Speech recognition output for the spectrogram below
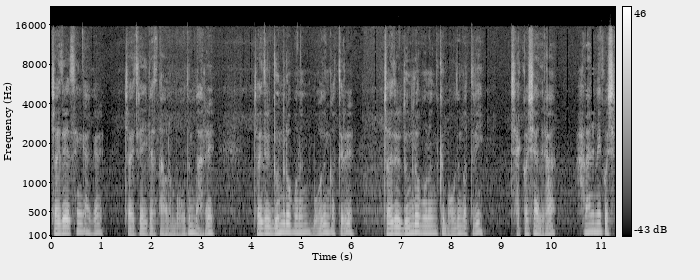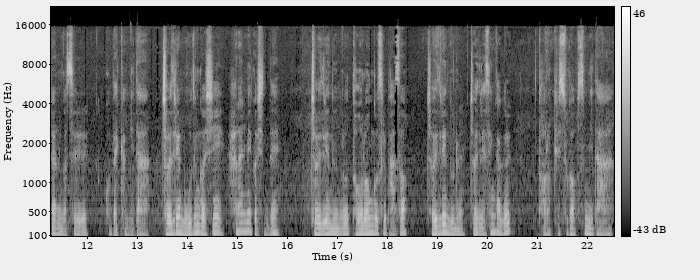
저희들의 생각을, 저희들의 입에서 나오는 모든 말을, 저희들 눈으로 보는 모든 것들을, 저희들 눈으로 보는 그 모든 것들이 제 것이 아니라 하나님의 것이라는 것을 고백합니다. 저희들의 모든 것이 하나님의 것인데, 저희들의 눈으로 더러운 것을 봐서 저희들의 눈을, 저희들의 생각을 더럽힐 수가 없습니다.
